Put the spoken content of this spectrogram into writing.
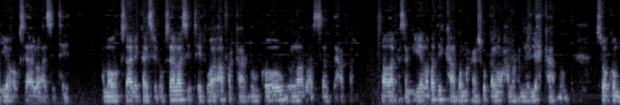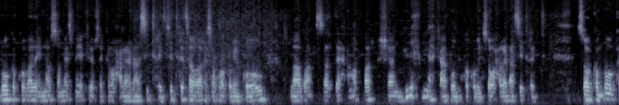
iyo oxaloacetate. Ama oxalic acid. Oxaloacetate waa afar carbon kow laba saddex afar saadakasan iyo labadii carbon markaan isku galno waxaa la odhanaya lix carbon so compoundka koobaad ay noo samaysmaya clip cycle waxaa la idhahaa citrate citrate saadakasan wuxuu ka kooban kow laba saddex afar shan lix lix carbon ka kooban so waxaa la idhahaa citrate so compoundka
